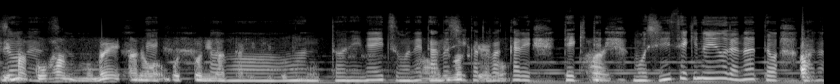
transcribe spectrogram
し、まあ、そうそうなんです。よ後半もね、あのね、ごちそうになったりっていう本当にね、いつもね、楽しいことばっかりできて、はいもう親戚のようだなと、あの、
